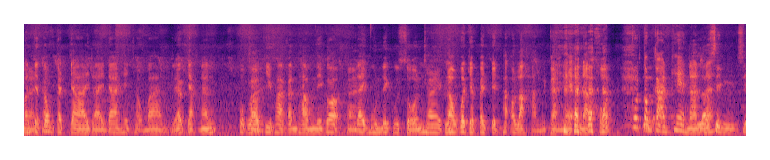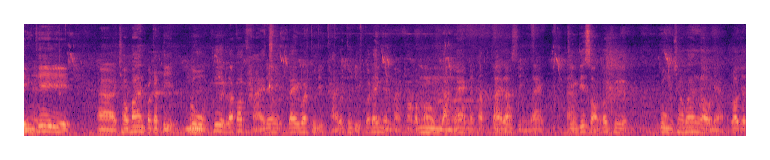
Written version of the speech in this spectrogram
มันจะใช่ครับต้องกระจายรายได้ให้ชาวบ้าน แล้วจากนั้น พวกเราใช่ที่พากันทำนี่ก็ใช่ได้บุญได้กุศล ใช่ครับ เราก็จะไปเป็นพระอรหันต์กันในอนาคต ก็ต้องการแค่นั้นแล้วนะ สิ่งสิ่งที่เอ่อชาวบ้านปกติอืมปลูกพืชแล้วก็ขายได้ได้วัตถุดิบขายวัตถุดิบก็ได้เงินมาเข้ากระเป๋าอืมอย่างแรกนะครับ ได้ครัแล้บวสิ่งแรก ครับ สิ่งที่สองก็คือ กลุ่มชาวบ้านเราเนี่ยเราจะ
